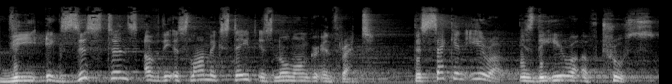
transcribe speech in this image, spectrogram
the existence of the Islamic State is no longer in threat. The second era is the era of truce.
